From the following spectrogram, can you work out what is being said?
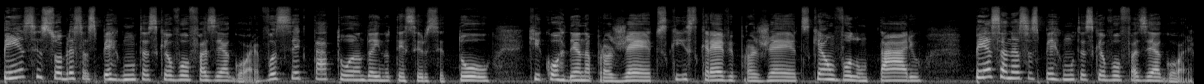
pense sobre essas perguntas que eu vou fazer agora. Você que está atuando aí no terceiro setor, que coordena projetos, que escreve projetos, que é um voluntário, pensa nessas perguntas que eu vou fazer agora.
